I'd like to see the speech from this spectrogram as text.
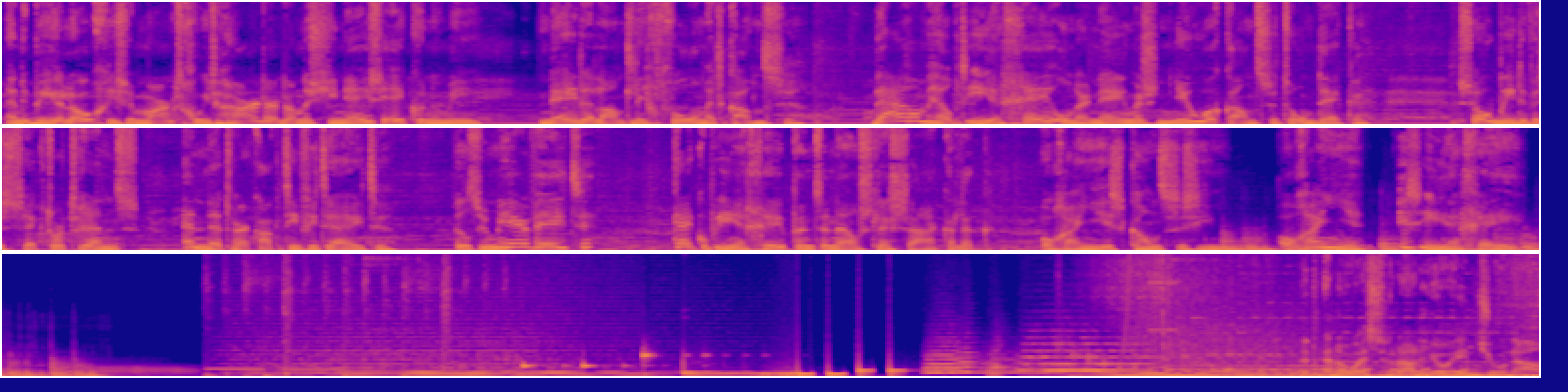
En de biologische markt groeit harder dan de Chinese economie. Nederland ligt vol met kansen. Daarom helpt ING ondernemers nieuwe kansen te ontdekken. Zo bieden we sectortrends en netwerkactiviteiten. Wilt u meer weten? Kijk op ing.nl slash zakelijk. Oranje is kansen zien. Oranje is ING. Het NOS Radio 1-journaal.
